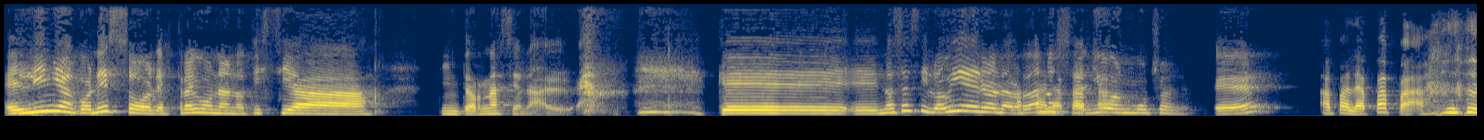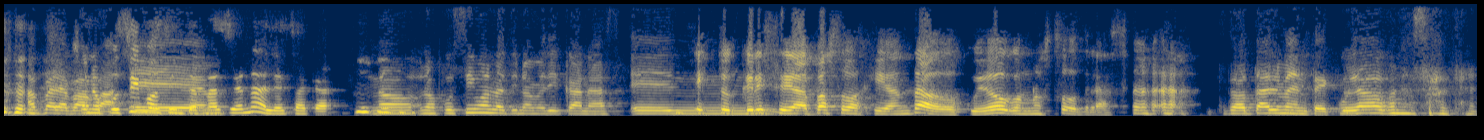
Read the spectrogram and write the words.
En línea con eso, les traigo una noticia internacional. que eh, no sé si lo vieron, la verdad Apa no la salió papa. en muchos. ¿Eh? Apa la papa. Apa la papa. Nos pusimos Eh, internacionales acá. no, nos pusimos latinoamericanas. En- Esto crece a pasos agigantados, cuidado con nosotras. Totalmente, cuidado con nosotros.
